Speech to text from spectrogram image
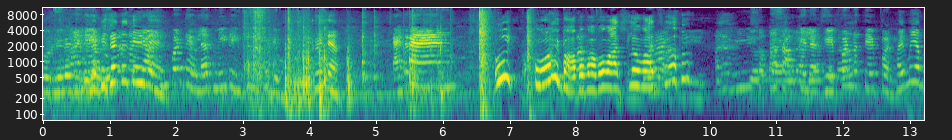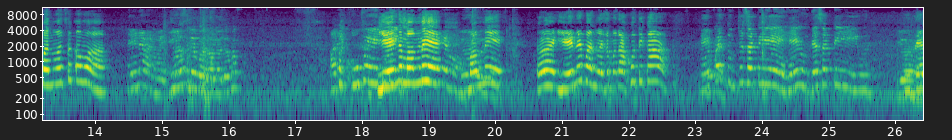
हे भिजत? अजून पण ठेवल्यात मी टेन्शन नको घेऊ. इकडे. उय, ओय बाबा बाबा वाचलो. वाचलो. स्वतः साफ केल्यात हे पण ना ते पण. आई मग या बनवायचं का मग? हे नाही बनवायचं. बनवला बघ. अरे खूप आहे. ये ना मम्मी. मम्मी. अ, ये नाही बनवायचं. मग दाखवते का? हे पण तुमच्यासाठी आहे. हे उद्यासाठी. उद- उद्या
